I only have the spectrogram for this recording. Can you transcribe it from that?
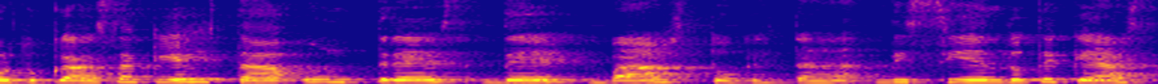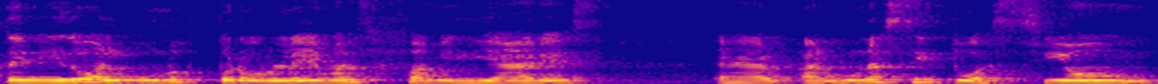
Por tu casa aquí está un 3 de basto que está diciéndote que has tenido algunos problemas familiares, eh, alguna situación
